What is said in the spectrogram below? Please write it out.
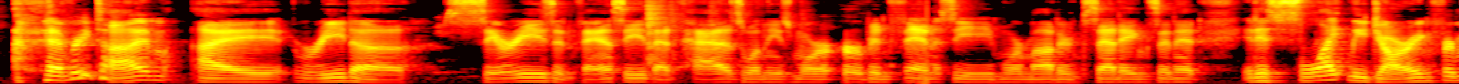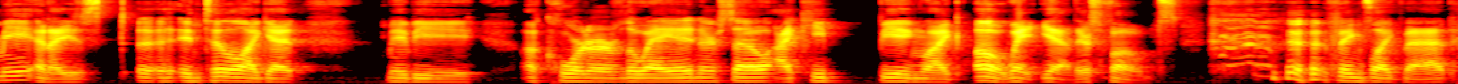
every time I read a series in fantasy that has one of these more urban fantasy, more modern settings in it, it is slightly jarring for me. And I just, uh, until I get maybe a quarter of the way in or so, I keep being like, oh, wait, yeah, there's phones. Things like that.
